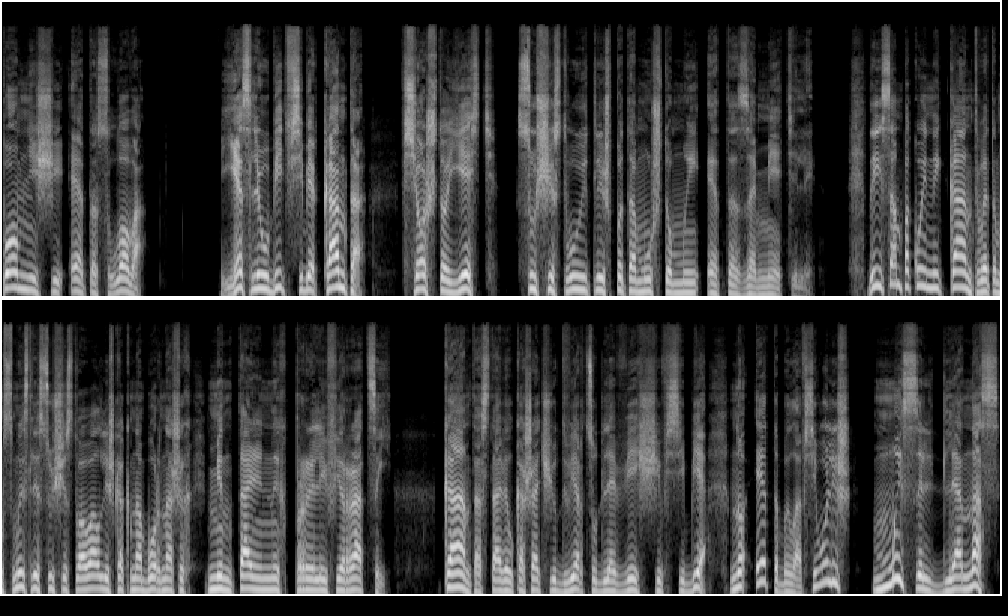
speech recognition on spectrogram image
помнящий это слово. Если убить в себе Канта, все, что есть, существует лишь потому, что мы это заметили. Да и сам покойный Кант в этом смысле существовал лишь как набор наших ментальных пролифераций. Кант оставил кошачью дверцу для вещи в себе, но это была всего лишь мысль для нас,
